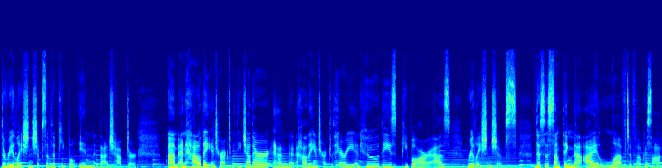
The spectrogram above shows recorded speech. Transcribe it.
the relationships of the people in that chapter. Um, and how they interact with each other, and how they interact with Harry, and who these people are as relationships. This is something that I love to focus on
